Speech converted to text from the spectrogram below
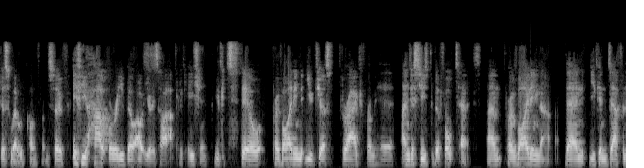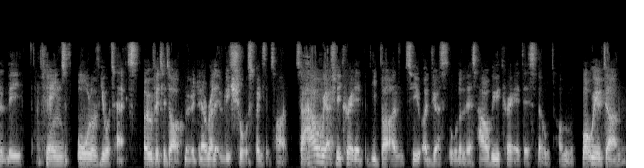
just where we've come from. So if you have already built out your entire application, you could still, providing that you just drag from here and just use the default text, um, providing that, then you can definitely change all of your text over to dark mode in a relatively short space of time. So how have we actually created the button to adjust all of this? How have we created this little toggle? What we've done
